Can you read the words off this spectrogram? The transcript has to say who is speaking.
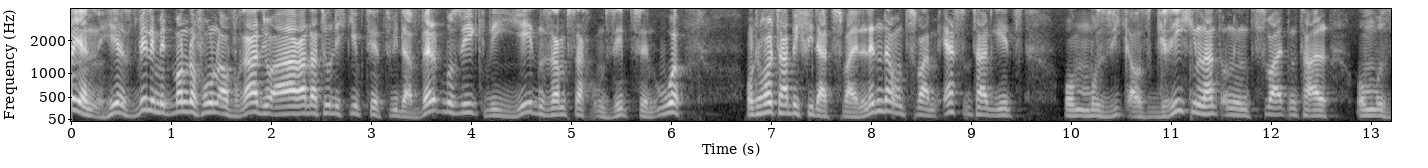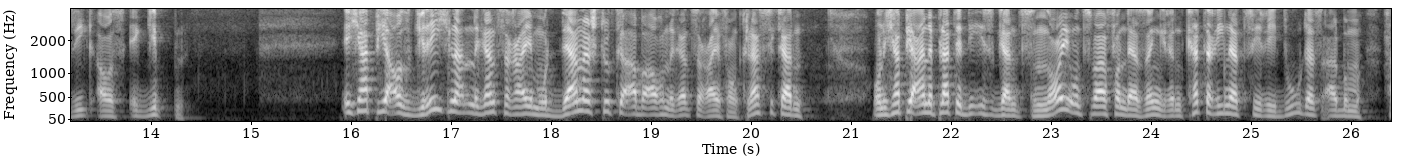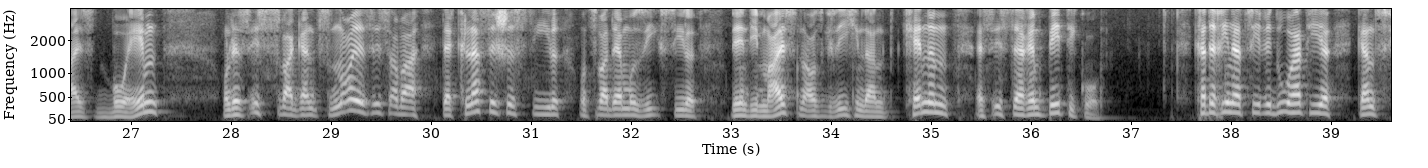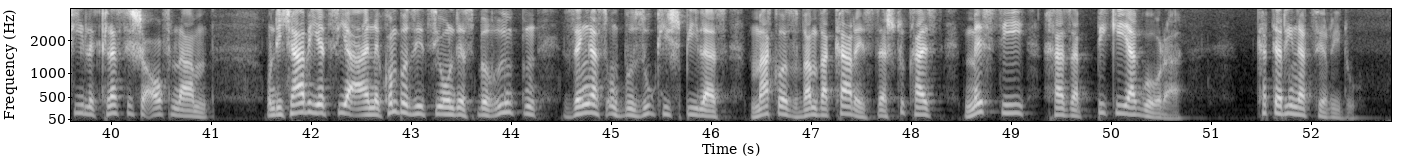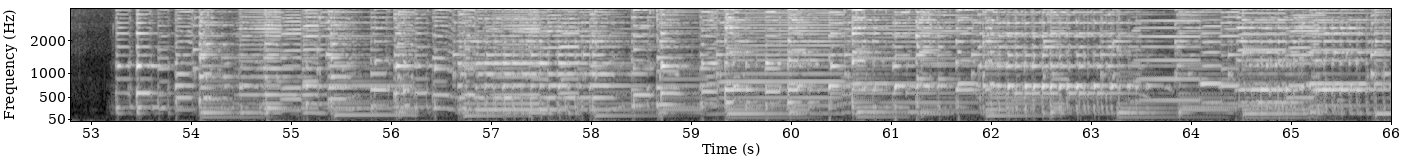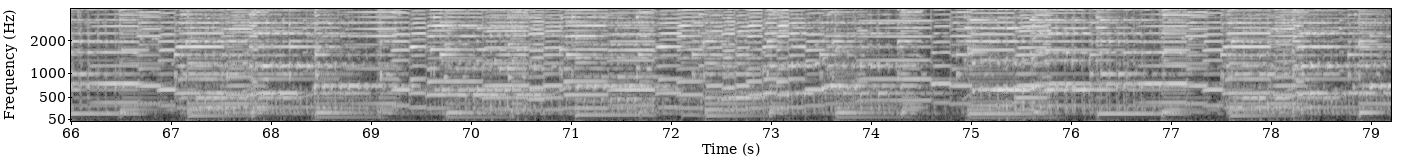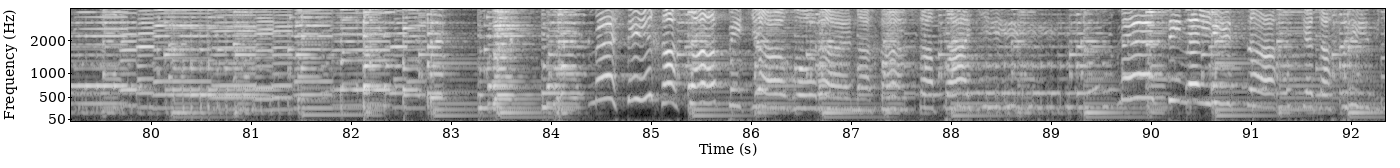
Speaker 1: Morgen, hier ist Willi mit Mondofon auf Radio Ara. Natürlich gibt es jetzt wieder Weltmusik, wie jeden Samstag um 17 Uhr. Und heute habe ich wieder zwei Länder. Und zwar im ersten Teil geht es um Musik aus Griechenland und im zweiten Teil um Musik aus Ägypten. Ich habe hier aus Griechenland eine ganze Reihe moderner Stücke, aber auch eine ganze Reihe von Klassikern. Und ich habe hier eine Platte, die ist ganz neu, und zwar von der Sängerin Katharina Ziridou. Das Album heißt Bohem. Und es ist zwar ganz neu, es ist aber der klassische Stil, und zwar der Musikstil, den die meisten aus Griechenland kennen. Es ist der Rembetiko. Katharina Ziridou hat hier ganz viele klassische Aufnahmen und ich habe jetzt hier eine Komposition des berühmten Sängers und Buzuki-Spielers Marcos Vamvakaris. Das Stück heißt Mesti Chasapiki Agora. Katharina Ziridou.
